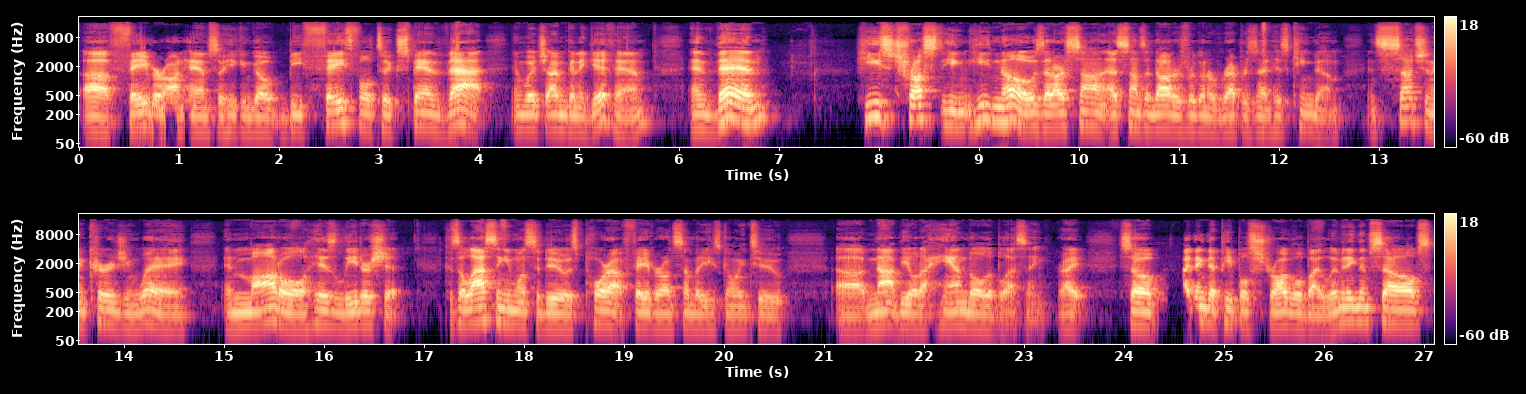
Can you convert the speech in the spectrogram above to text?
uh, favor on him so he can go be faithful to expand that in which I'm going to give him. And then he's trusting, he knows that our son, as sons and daughters, we're going to represent his kingdom in such an encouraging way and model his leadership. Because the last thing he wants to do is pour out favor on somebody who's going to uh, not be able to handle the blessing, right? So I think that people struggle by limiting themselves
